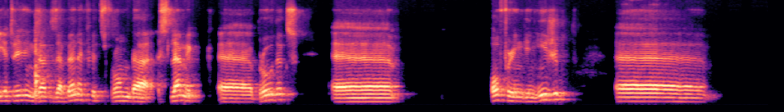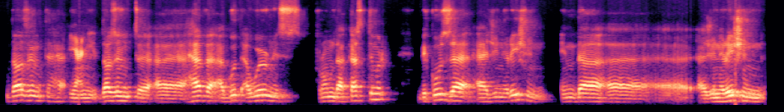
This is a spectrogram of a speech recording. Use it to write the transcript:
reiterating that the benefits from the Islamic products offering in Egypt uh, doesn't يعني doesn't uh, have a, good awareness from the customer because a uh, generation in the uh, uh, a generation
